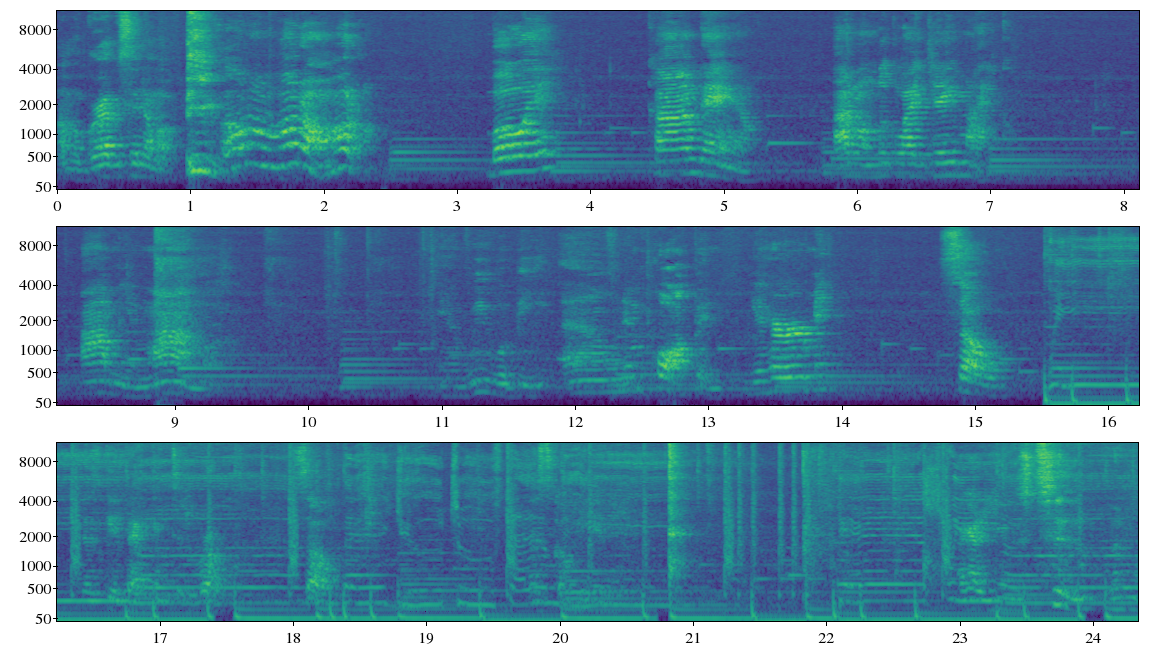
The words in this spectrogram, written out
I'm going to grab his hand, I'm going to... Hold on, hold on, hold on. Boy, calm down. I don't look like Jay Michael. I'm your mama. And we will be on and popping. You heard me? So, let's get back into the road. So, I gotta use two Let me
